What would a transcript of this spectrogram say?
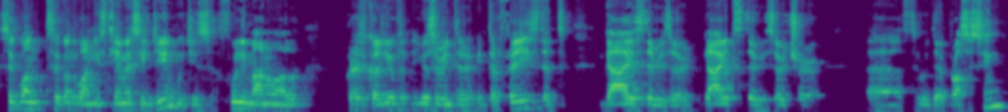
Second, second one is TMS EEG, which is fully manual graphical user inter interface that guides the, research, guides the researcher uh, through the processing.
